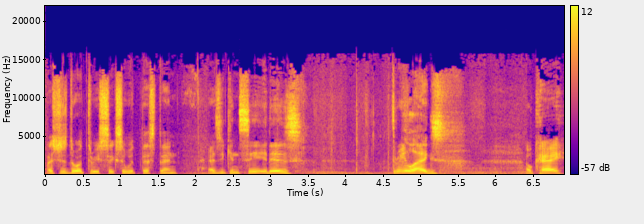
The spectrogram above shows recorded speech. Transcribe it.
Let's just do a 360 with this then. As you can see, it is three legs, okay?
